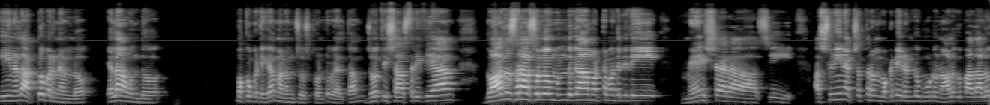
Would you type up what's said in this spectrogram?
ఈ నెల అక్టోబర్ నెలలో ఎలా ఉందో ఒక్కొక్కటిగా మనం చూసుకుంటూ వెళ్తాం. జ్యోతిష్శాస్త్రీతీయా ద్వాదశ రాశుల్లో ముందుగా మొట్టమొదటిది మేషరాశి. అశ్విని నక్షత్రం ఒకటి రెండు మూడు నాలుగు పాదాలు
